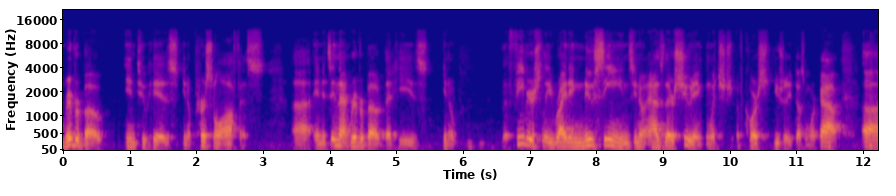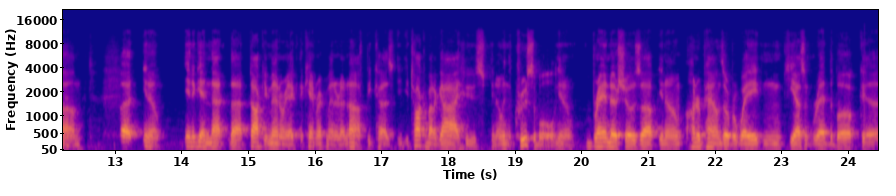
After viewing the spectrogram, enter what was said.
riverboat into his you know personal office, uh, and it's in that riverboat that he's you know feverishly writing new scenes you know as they're shooting, which of course usually doesn't work out. Um, but you know and again, that that documentary, I, I, can't recommend it enough because you talk about a guy who's you know in the crucible. You know, Brando shows up, you know, 100 pounds overweight, and he hasn't read the book uh,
